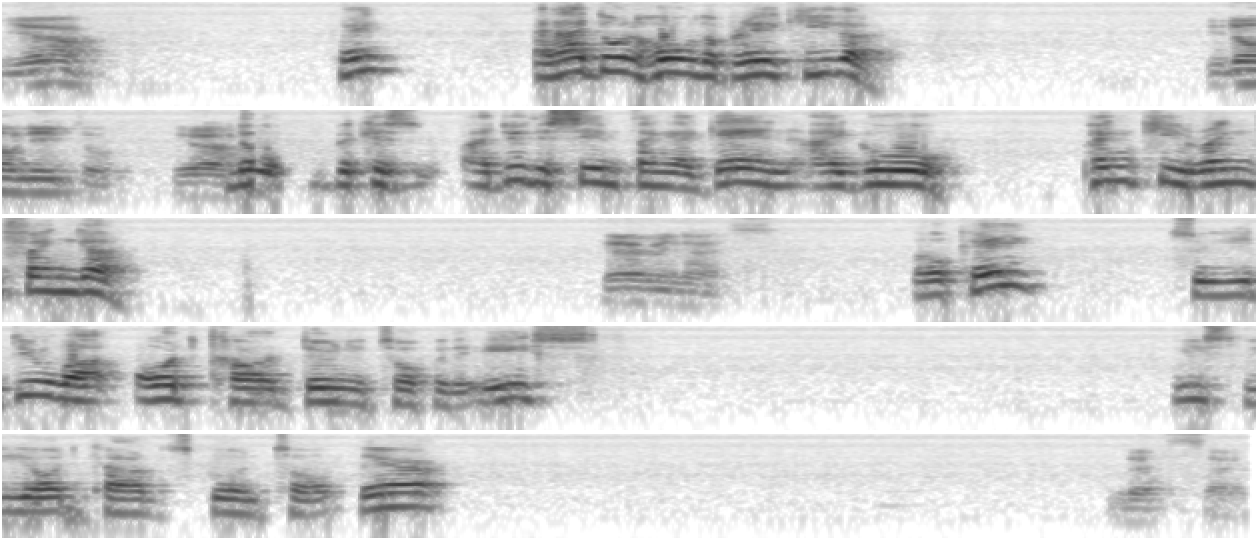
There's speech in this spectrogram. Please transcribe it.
Yeah. Okay? And I don't hold a break either. You don't need to. Yeah. No, because I do the same thing again. I go pinky, ring finger, Very nice. Okay, so you deal that odd card down on top of the ace. These three odd cards go on top there. Left side.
